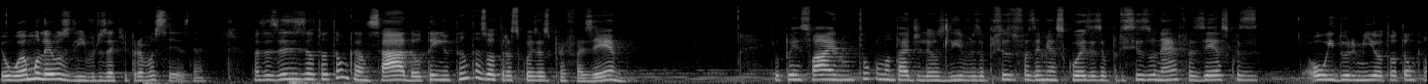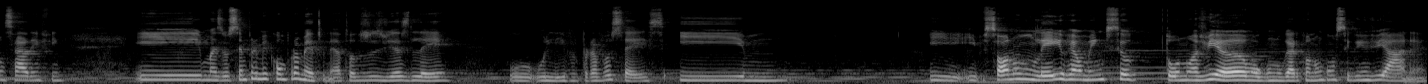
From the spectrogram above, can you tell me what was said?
eu amo ler os livros aqui para vocês, né? Mas às vezes eu tô tão cansada, eu tenho tantas outras coisas para fazer, que eu penso, ah, eu não tô com vontade de ler os livros, eu preciso fazer minhas coisas, eu preciso, né, fazer as coisas ou ir dormir, eu tô tão cansada, enfim. E mas eu sempre me comprometo, né, a todos os dias ler o, o livro para vocês. E, e, e só não leio realmente se eu tô no avião, algum lugar que eu não consigo enviar, né?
